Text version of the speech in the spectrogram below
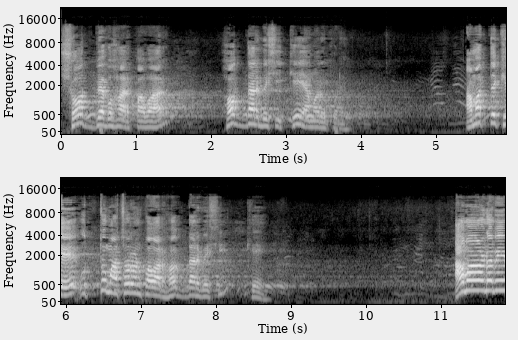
সৎ ব্যবহার পাওয়ার হকদার বেশি কে আমার উপরে? আমার থেকে উত্তম আচরণ পাওয়ার হকদার বেশি কে? আমার নবী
